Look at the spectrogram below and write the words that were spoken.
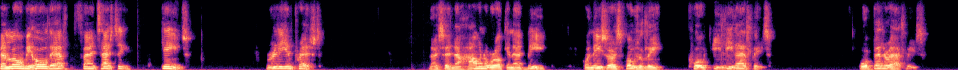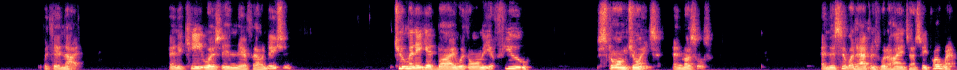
And lo and behold, they have fantastic gains. Really impressed. And I said, now how in the world can that be when these are supposedly, quote, elite athletes or better athletes? But they're not. And the key was in their foundation. Too many get by with only a few strong joints and muscles. And this is what happens with a high intensity program.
